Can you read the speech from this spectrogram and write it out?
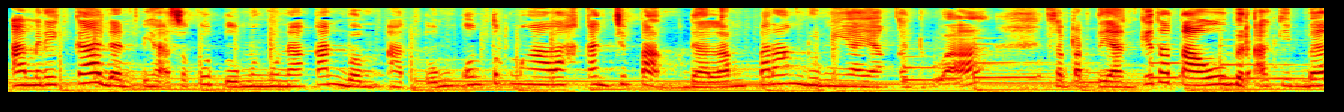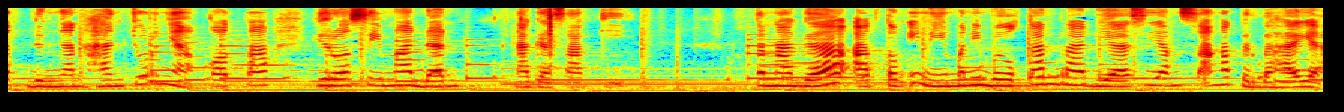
Amerika dan pihak sekutu menggunakan bom atom untuk mengalahkan Jepang dalam Perang Dunia yang kedua, seperti yang kita tahu berakibat dengan hancurnya kota Hiroshima dan Nagasaki. Tenaga atom ini menimbulkan radiasi yang sangat berbahaya.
